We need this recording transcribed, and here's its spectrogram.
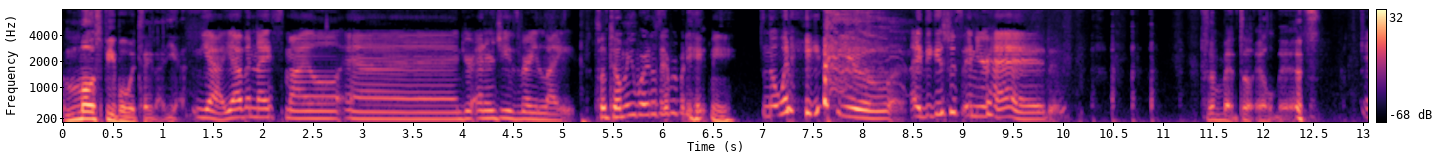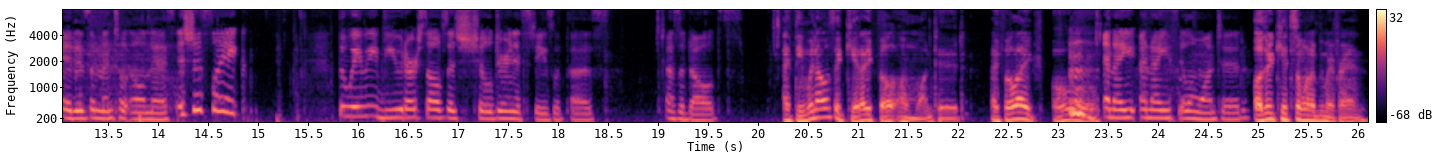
Most people would say that. Yes. Yeah, you have a nice smile and your energy is very light. So tell me, where does everybody hate me? No one hates you. I think it's just in your head. It's a mental illness. It is a mental illness. It's just like the way we viewed ourselves as children, it stays with us as adults. I think when I was a kid, I felt unwanted. I feel like, oh, And I and now you feel unwanted. other kids don't want to be my friend.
